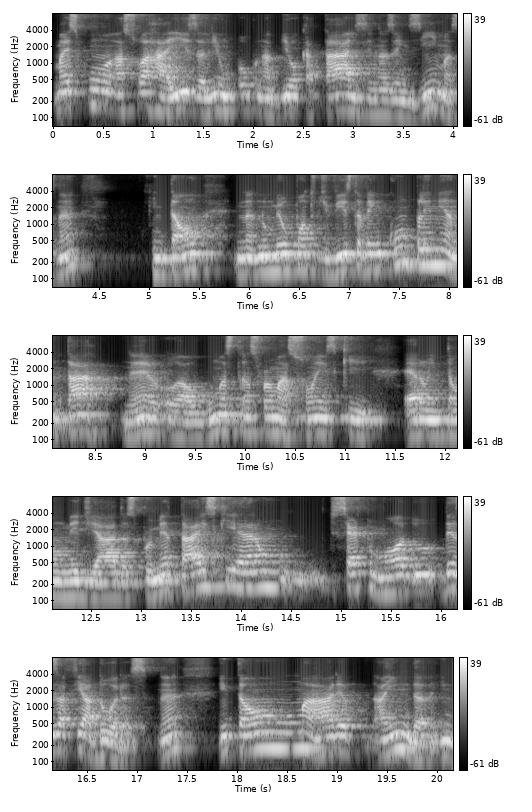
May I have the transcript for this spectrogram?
mas com a sua raiz ali um pouco na biocatálise, nas enzimas, né? Então, no meu ponto de vista, vem complementar né, algumas transformações que eram então mediadas por metais que eram, de certo modo, desafiadoras. Né? Então, uma área ainda em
